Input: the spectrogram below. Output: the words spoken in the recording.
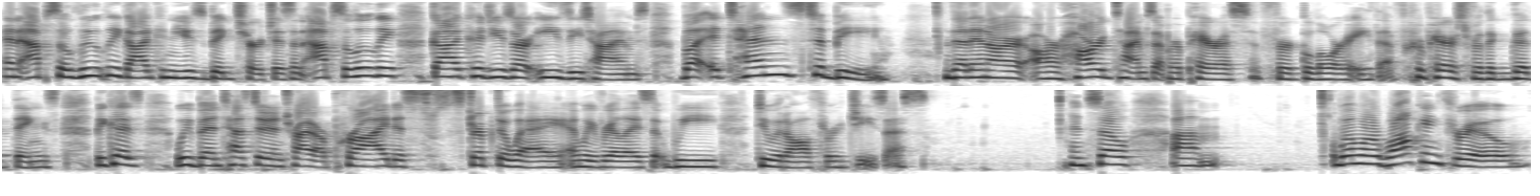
And absolutely, God can use big churches. And absolutely, God could use our easy times. But it tends to be that in our, our hard times that prepare us for glory, that prepare us for the good things, because we've been tested and tried, our pride is stripped away, and we realize that we do it all through Jesus. And so, um, when we're walking through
